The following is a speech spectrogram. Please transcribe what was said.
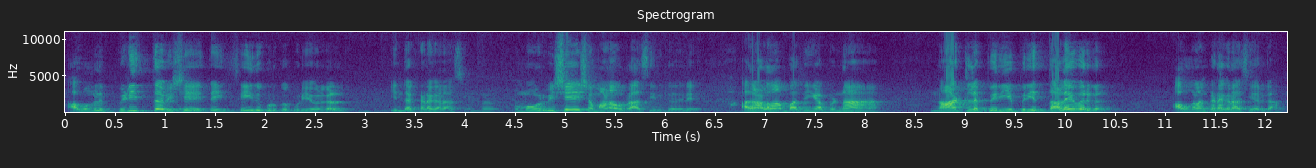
அவங்களுக்கு பிடித்த விஷயத்தை செய்து கொடுக்கக்கூடியவர்கள் இந்த கடகராசி என்பது ரொம்ப ஒரு விசேஷமான ஒரு ராசி இருக்கிறதுலே அதனால தான் பார்த்தீங்க அப்படின்னா நாட்டில் பெரிய பெரிய தலைவர்கள் அவங்களாம் கடகராசியாக இருக்காங்க.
